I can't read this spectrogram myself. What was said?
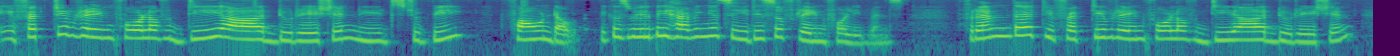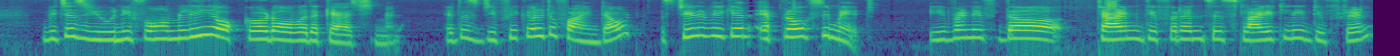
Effective rainfall of dr duration needs to be found out because we will be having a series of rainfall events. From that effective rainfall of dr duration which is uniformly occurred over the catchment. It is difficult to find out, still we can approximate even if the time difference is slightly different,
